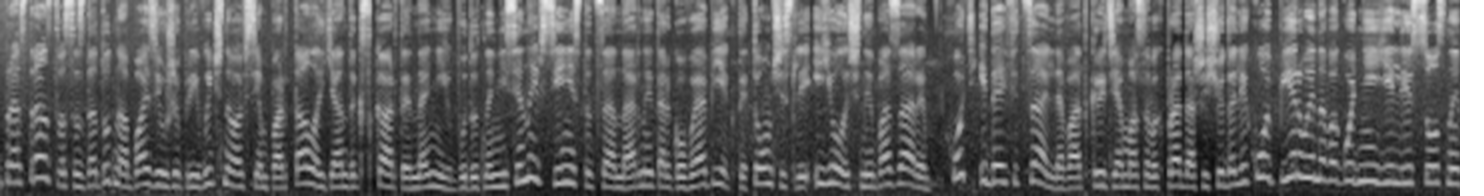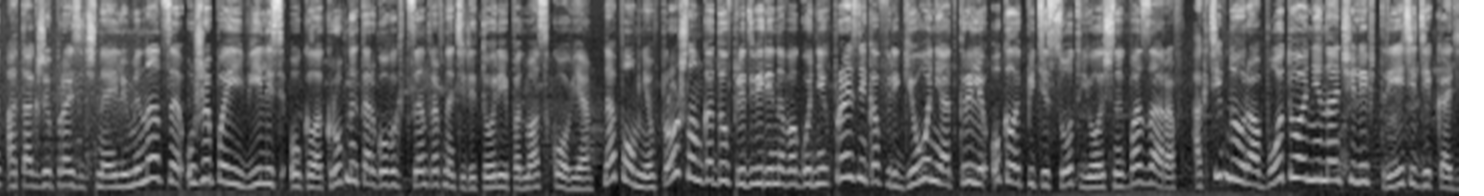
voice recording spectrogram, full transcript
пространство создадут на базе уже привычного всем портала Яндекс.Карты. На них будут нанесены все нестационарные торговые объекты, в том числе и елочные базары. Хоть и до официального открытия массовых продаж еще далеко, первые новогодние ели и сосны, а также праздничная иллюминация уже появились около крупных торговых центров на территории Подмосковья. Напомним, в прошлом году в преддверии новогодних праздников в регионе открыли около 500 елочных базаров. Активную работу они начали в третьей декаде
